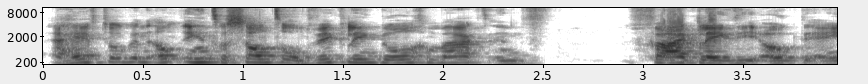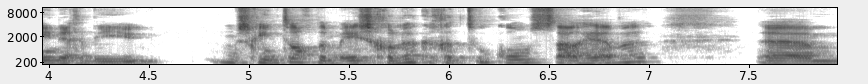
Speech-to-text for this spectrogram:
hij heeft ook een interessante ontwikkeling doorgemaakt. En vaak leek hij ook de enige die misschien toch de meest gelukkige toekomst zou hebben. Ehm,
